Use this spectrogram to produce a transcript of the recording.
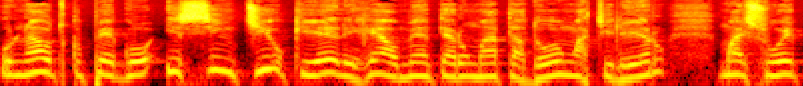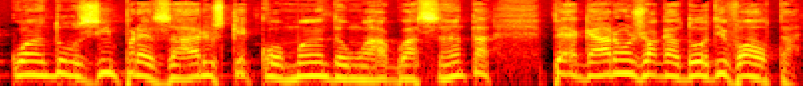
O Náutico pegou e sentiu que ele realmente era um matador, um artilheiro, mas foi quando os empresários que comandam a Água Santa pegaram o jogador de volta.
